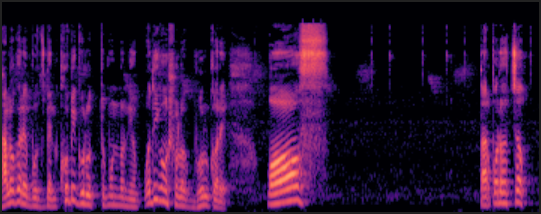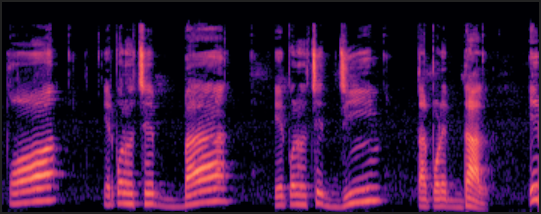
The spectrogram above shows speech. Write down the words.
ভালো করে বুঝবেন, খুবই গুরুত্বপূর্ণ নিয়ম। অধিকাংশ লোক ভুল করে। কফ, তারপরে হচ্ছে ত এরপরে হচ্ছে বা, এরপরে হচ্ছে জিম, তারপরে দাল। এই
